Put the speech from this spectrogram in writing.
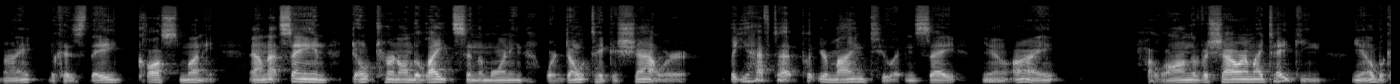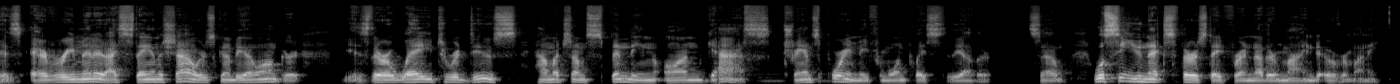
right? Because they cost money. Now, I'm not saying don't turn on the lights in the morning or don't take a shower, but you have to put your mind to it and say, you know, all right, how long of a shower am I taking? You know, because every minute I stay in the shower is going to be longer. Is there a way to reduce how much I'm spending on gas transporting me from one place to the other? So we'll see you next Thursday for another Mind Over Money.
